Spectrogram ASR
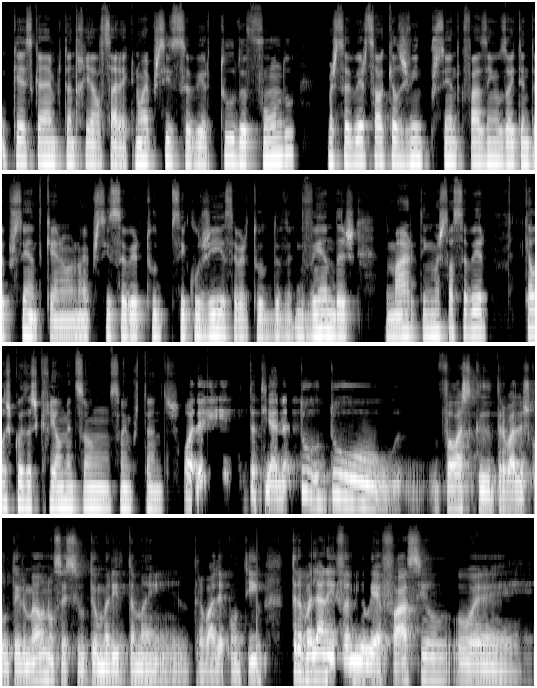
o que é se calhar importante realçar é que não é preciso saber tudo a fundo mas saber só aqueles 20% que fazem os 80%, que é, não, não é preciso saber tudo de psicologia, saber tudo de, de, vendas, de marketing, mas só saber aquelas coisas que realmente são, são importantes. Olha, Tatiana, tu, tu falaste que trabalhas com o teu irmão, não sei se o teu marido também trabalha contigo. Trabalhar em família é fácil ou é.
